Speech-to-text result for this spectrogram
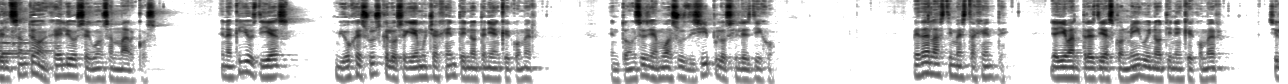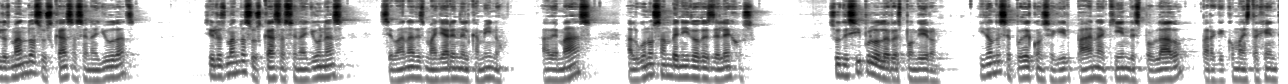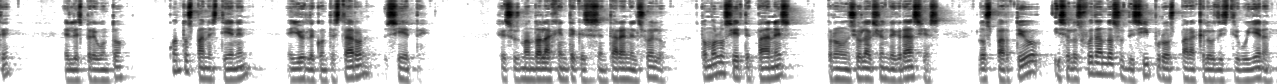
Del Santo Evangelio según San Marcos. En aquellos días vio Jesús que lo seguía mucha gente y no tenían que comer. Entonces llamó a sus discípulos y les dijo, Me da lástima esta gente, ya llevan tres días conmigo y no tienen que comer. Si los mando a sus casas en ayudas, si los mando a sus casas en ayunas, se van a desmayar en el camino. Además, algunos han venido desde lejos. Sus discípulos le respondieron, ¿Y dónde se puede conseguir pan aquí en despoblado para que coma esta gente? Él les preguntó, ¿cuántos panes tienen? Ellos le contestaron, siete. Jesús mandó a la gente que se sentara en el suelo, tomó los siete panes, pronunció la acción de gracias, los partió y se los fue dando a sus discípulos para que los distribuyeran,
